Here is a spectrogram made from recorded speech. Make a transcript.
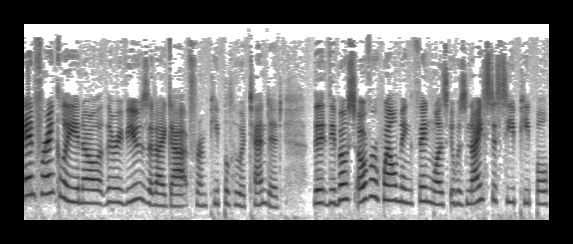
And frankly, you know, the reviews that I got from people who attended, the the most overwhelming thing was it was nice to see people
